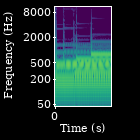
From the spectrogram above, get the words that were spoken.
you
